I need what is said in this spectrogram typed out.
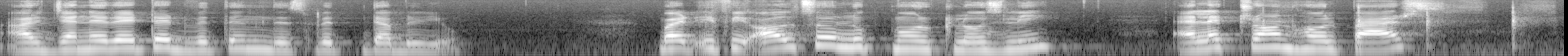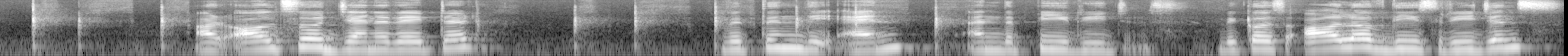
are generated within this width W, but if you also look more closely electron hole pairs are also generated within the N and the P regions because all of these regions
